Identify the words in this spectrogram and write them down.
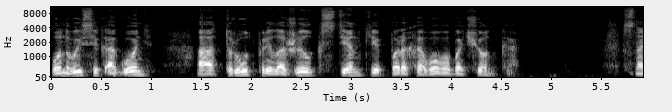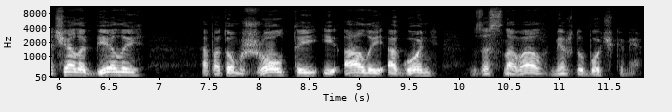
Он высек огонь, а труд приложил к стенке порохового бочонка. Сначала белый, а потом желтый и алый огонь засновал между бочками.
